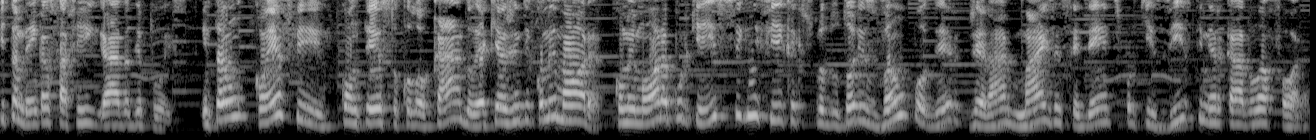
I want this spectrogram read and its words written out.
E também para a safra irrigada depois. Então, com esse contexto colocado, é que a gente comemora. Comemora porque isso significa que os produtores vão poder gerar mais excedentes porque existe mercado lá fora.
